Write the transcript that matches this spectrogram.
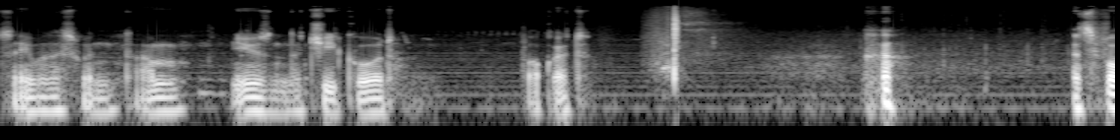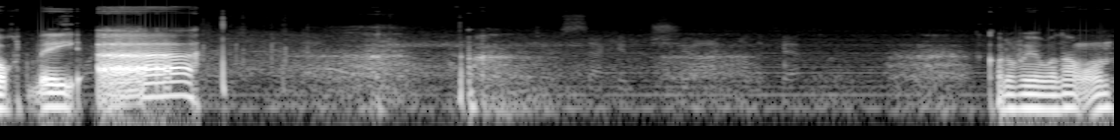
See with this one, I'm using the cheat code. Fuck it. it's fucked me. Ah! Got away with that one.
